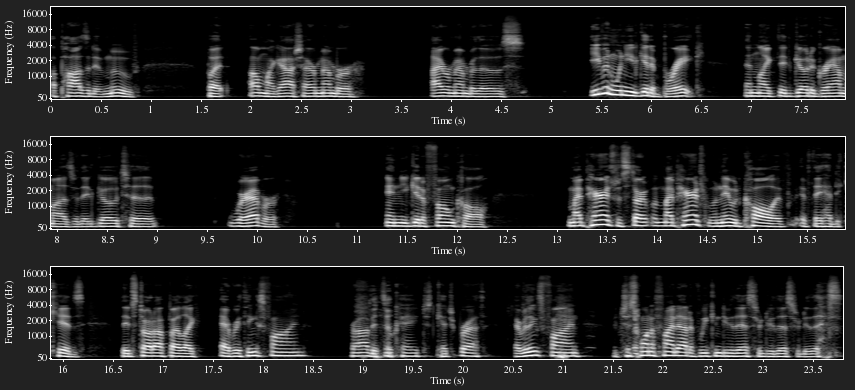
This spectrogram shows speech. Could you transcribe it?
a positive move. But oh my gosh, I remember, I remember those. Even when you'd get a break, and like they'd go to grandma's or they'd go to wherever, and you get a phone call. My parents would start my parents when they would call if if they had the kids they'd start off by like everything's fine rob. It's okay. Just catch your breath. Everything's fine. I just want to find out if we can do this or do this or do this.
